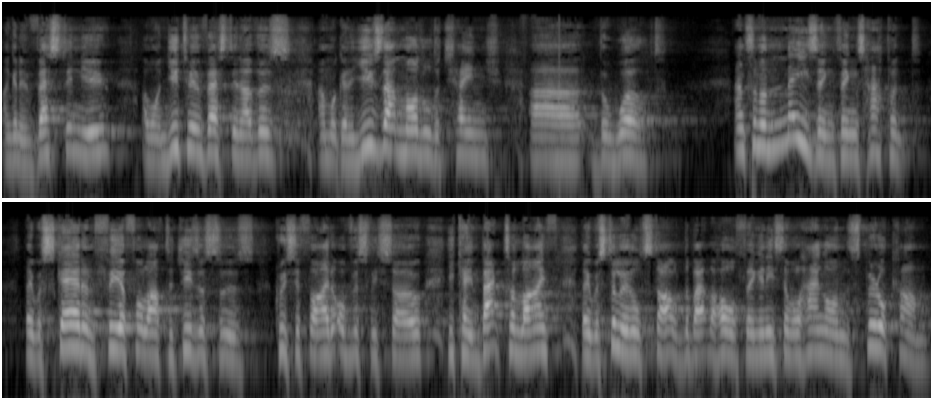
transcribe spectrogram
I'm going to invest in you. I want you to invest in others. And we're going to use that model to change uh, the world. And some amazing things happened. They were scared and fearful after Jesus' was crucified, obviously so. He came back to life. They were still a little startled about the whole thing. And he said, Well, hang on, the Spirit will come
